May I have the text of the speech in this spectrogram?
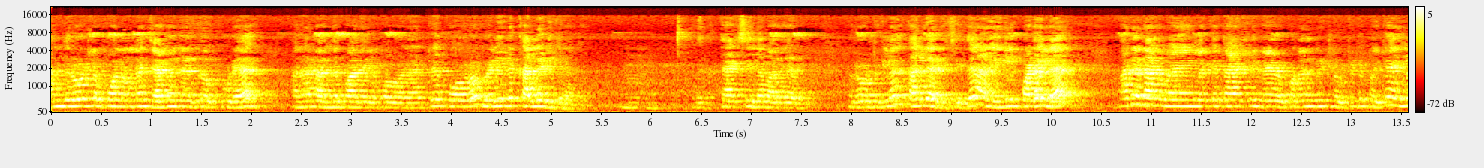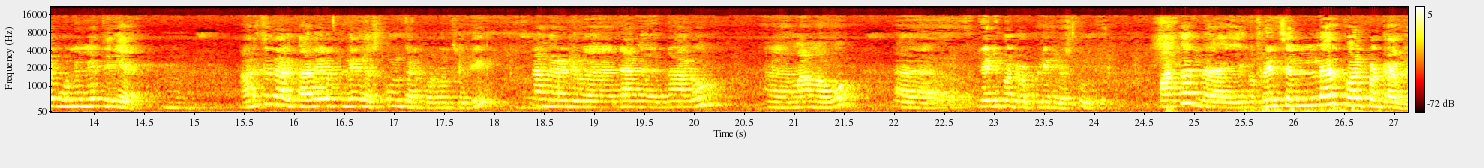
அந்த ரோட்டில் போனோம்னா ஜனம் நெருக்கக்கூட அதனால் அந்த பாதையில் போவேன்ட்டு போகிறோம் வெளியில் கல் அடிக்கிறாங்க. இந்த டாக்ஸியில் வர ரோட்டுக்குள்ள கல் அடிச்சது ஆனால் எங்களுக்கு படலை. ஆனால் நாங்கள் எங்களுக்கு டாக்ஸி டிரைவர் கொண்டாந்து வீட்டில் விட்டுட்டு போயிட்டு எங்களுக்கு ஒன்றுமே தெரியாது. அடுத்த நாள் காலையில் பிள்ளைங்களை ஸ்கூலுக்கு அனுப்பணும்னு சொல்லி நாங்கள் ரெண்டு நாங்கள் நானும் மாமாவும் ரெடி பண்ணுறோம் பிள்ளைங்களை ஸ்கூலுக்கு. பார்த்தா இந்த எங்கள் ஃப்ரெண்ட்ஸ் எல்லாரும் கால் பண்ணுறாங்க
